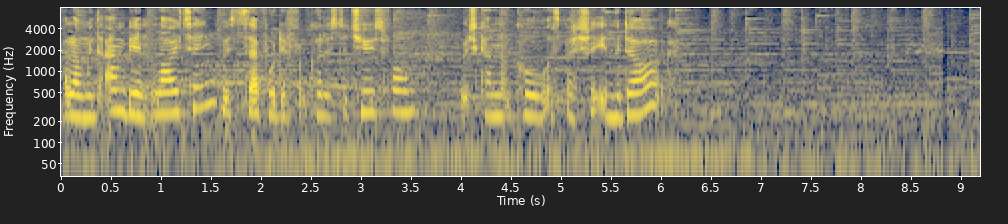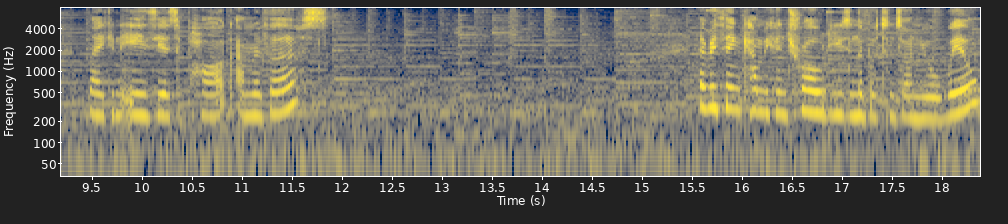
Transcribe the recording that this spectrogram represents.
along with ambient lighting with several different colours to choose from, which can look cool especially in the dark. Making it easier to park and reverse. Everything can be controlled using the buttons on your wheel.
